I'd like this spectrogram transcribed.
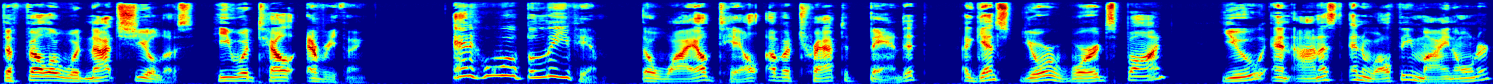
The fellow would not shield us. He would tell everything." "And who will believe him? The wild tale of a trapped bandit? Against your word, Spawn? You, an honest and wealthy mine owner?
